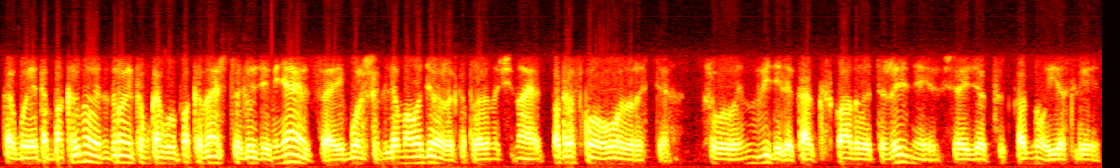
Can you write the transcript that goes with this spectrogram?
Как бы это ну, этот роликом как бы показать, что люди меняются, и больше для молодежи, которая начинает в подростковом возрасте чтобы вы видели, как складывается жизнь, и все идет ко дну, если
